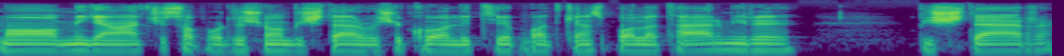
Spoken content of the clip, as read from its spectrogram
ما میگم هرچی support شما بیشتر باشه quality پادکست بالاتر میره. بیشتر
